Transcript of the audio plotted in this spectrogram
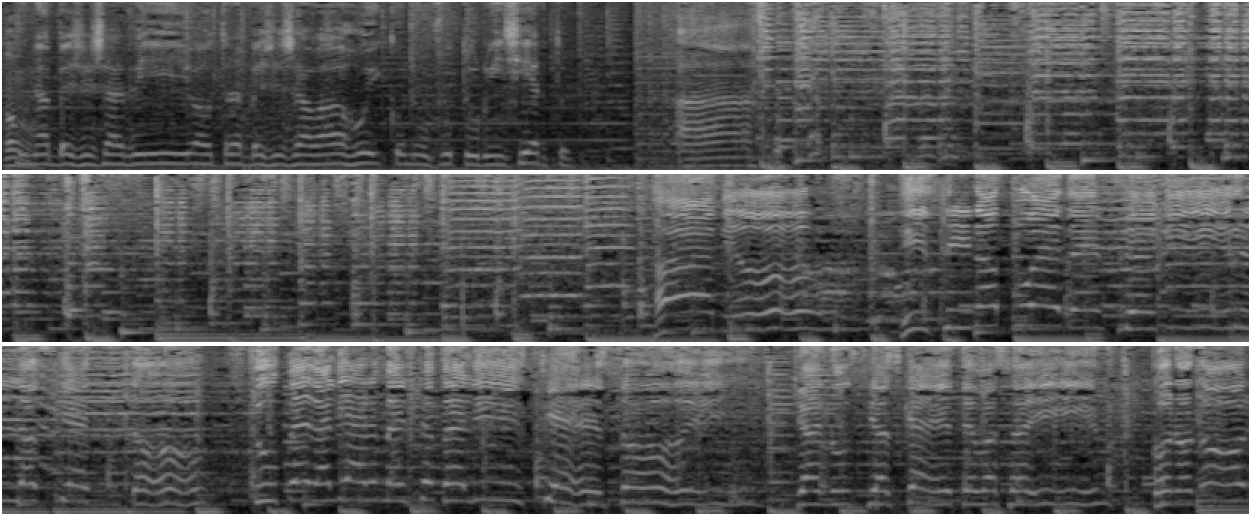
Unas veces arriba, otras veces abajo y con un futuro incierto. Ah, anuncias que te vas a ir. Con honor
